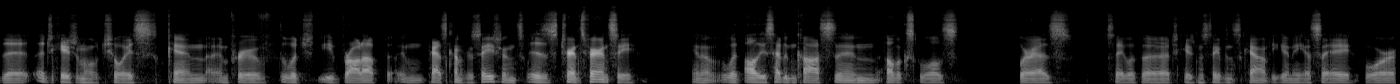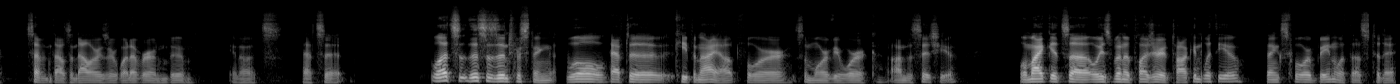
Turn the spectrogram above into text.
that educational choice can improve, which you brought up in past conversations, is transparency. You know, with all these hidden costs in public schools, whereas, say, with the education savings account, you get an ESA for seven thousand dollars or whatever, and boom, you know, it's that's it. Well, that's, this is interesting. We'll have to keep an eye out for some more of your work on this issue. Well, Mike, it's uh, always been a pleasure talking with you. Thanks for being with us today.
